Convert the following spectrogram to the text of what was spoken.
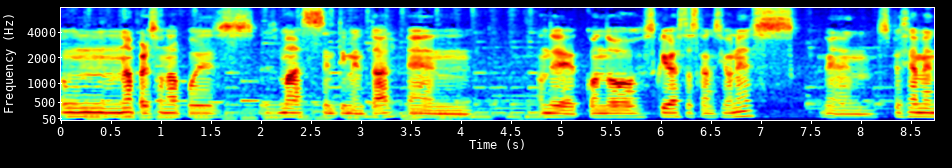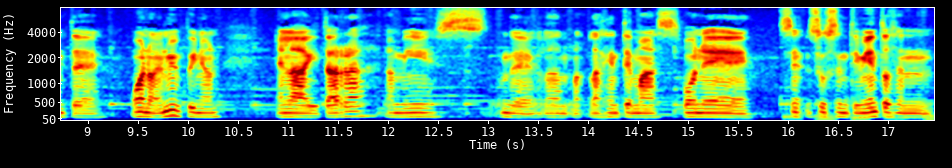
una persona pues es más sentimental en donde cuando escribe estas canciones especialmente bueno en mi opinión en la guitarra a mí es donde la, gente más pone sus sentimientos en,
